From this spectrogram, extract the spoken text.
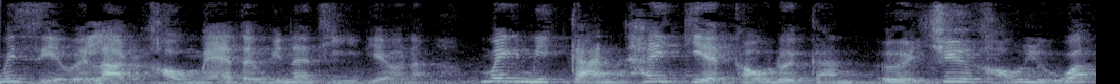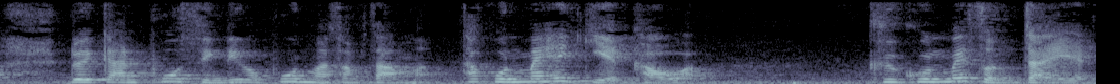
ไม่เสียเวลากับเขาแม้แต่วินาทีเดียวนะ ไม่มีการให้เกียรติเขาโดยการเอ่ยชื่อเขาหรือว่า โดยการพูดสิ่งที่เขาพูดมาซ้ำๆอะถ้าคุณไม่ให้เกียรติเขาอะคือคุณไม่สนใจอะ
